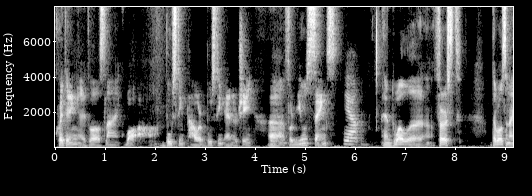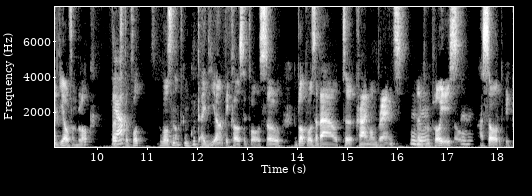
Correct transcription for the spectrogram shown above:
quitting it was like wow boosting power boosting energy uh, for new things yeah and well uh, first there was an idea of a blog, but yeah. that was not a good idea because it was so the blog was about uh, crime on brands mm-hmm. and employees. So mm-hmm. I thought it'd be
